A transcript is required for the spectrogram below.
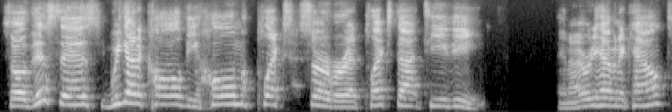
So this says we got to call the home Plex server at plex.tv. And I already have an account.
